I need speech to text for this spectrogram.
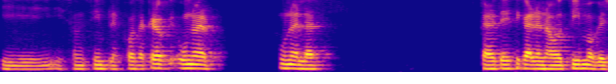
y, son simples cosas. Creo que una, una de las características del anabautismo que,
